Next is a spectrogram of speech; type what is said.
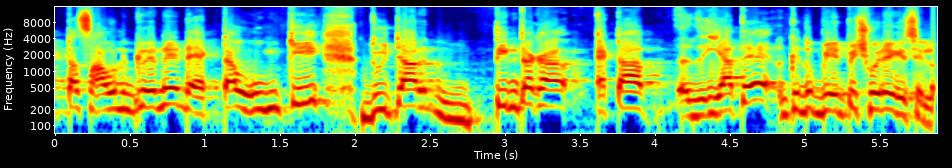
একটা সাউন্ড গ্রেনেড একটা হুমকি, দুইটার তিন টাকা একটা ইয়াতে কিন্তু বিএনপি সরে গেছিল।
